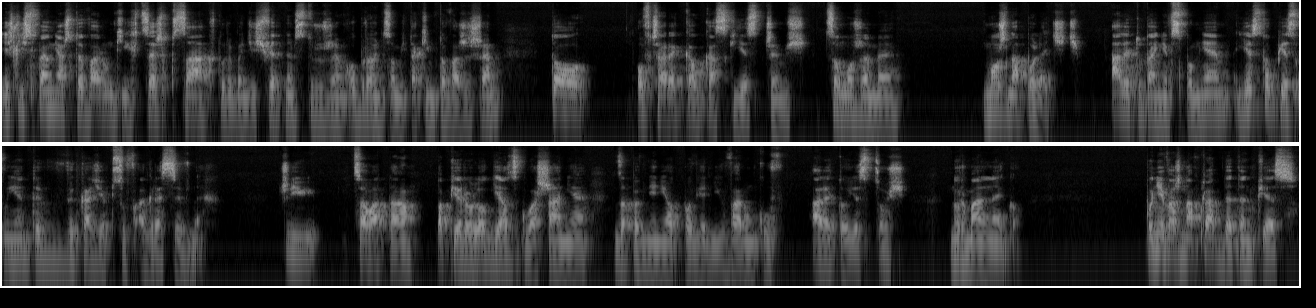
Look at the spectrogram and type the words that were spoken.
Jeśli spełniasz te warunki i chcesz psa, który będzie świetnym stróżem, obrońcą i takim towarzyszem, to owczarek kaukaski jest czymś, co możemy, można polecić. Ale tutaj nie wspomniałem, jest to pies ujęty w wykazie psów agresywnych, czyli cała ta papierologia, zgłaszanie, zapewnienie odpowiednich warunków, ale to jest coś normalnego. Ponieważ naprawdę ten pies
